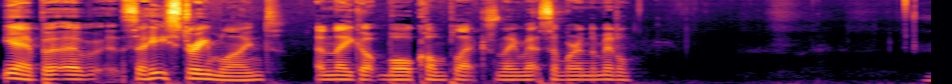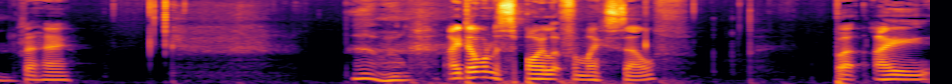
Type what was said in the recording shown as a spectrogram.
yeah, but uh, so he streamlined and they got more complex and they met somewhere in the middle. But hey, Oh well. I don't want to spoil it for myself, but I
